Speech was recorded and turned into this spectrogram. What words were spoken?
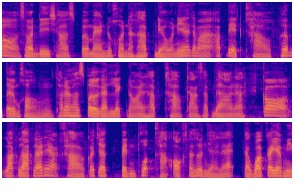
ก็สวัสดีชาวสเปอร์แมนทุกคนนะครับ เดี๋ยววันนี้เราจะมาอัปเดตข่าวเพิ่มเติมของท o น n น a m สเปอร์กันเล็กน้อยนะครับ ข่าวกลางสัปดาห์นะ ก็หลักๆแล้วเนี่ยข่าวก็จะเป็นพวกขาออกซะส่วนใหญ่แล้ว แต่ว่าก็ยังมี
